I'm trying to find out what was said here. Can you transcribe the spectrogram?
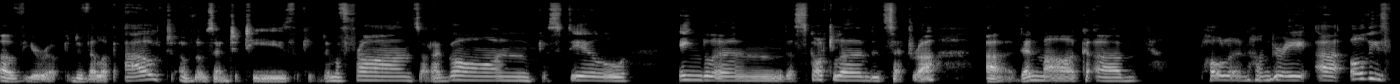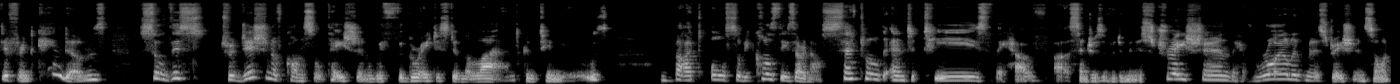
of Europe develop out of those entities, the Kingdom of France, Aragon, Castile, England, Scotland, etc., uh, Denmark, um, Poland, Hungary, uh, all these different kingdoms. So this tradition of consultation with the greatest in the land continues. But also because these are now settled entities, they have uh, centers of administration, they have royal administration, and so on,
